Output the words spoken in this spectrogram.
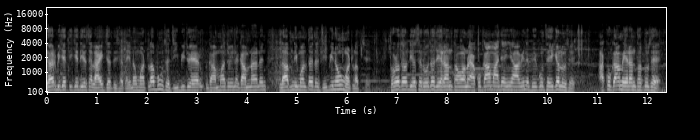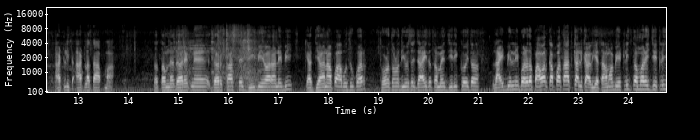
દર બીજે ત્રીજે દિવસે લાઇટ જતી છે તો એનો મતલબ શું છે? જીબી જો ગામમાં જોઈને ગામના લાભ નહીં મળતો હોય તો જીબીનો શું મતલબ છે? થોડો થોડો દિવસે રોજ જ હેરાન થવાનું આખું ગામ આજે અહીંયા આવીને ભેગું થઈ ગયેલું છે. આખું ગામ હેરાન થતું છે આટલી, આટલા તાપમાં. તો તમને દરેકને દરખાસ્ત છે જીબીવાળાને બી, કે આ ધ્યાન આપો આ બધું પર. થોડો થોડો દિવસે જાય તો તમે જીરીક કોઈ તો લાઇટ બિલ નહીં ભરે તો પાવર કાપવા તાત્કાલિક આવી જતા આમાં બી એટલી જ તમારી જેટલી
